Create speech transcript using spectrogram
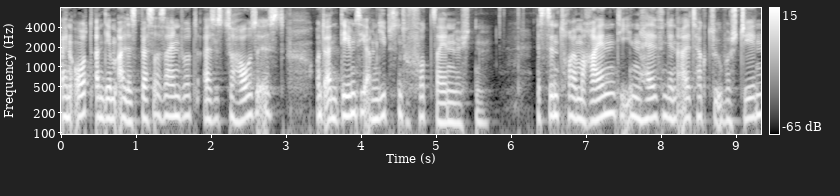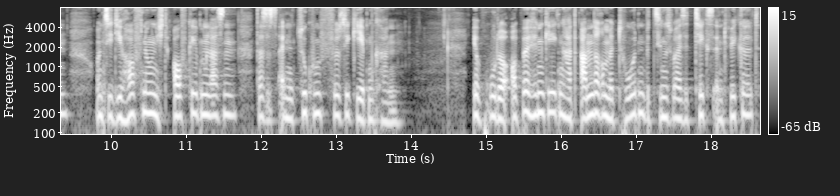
ein Ort, an dem alles besser sein wird, als es zu Hause ist und an dem sie am liebsten sofort sein möchten. Es sind Träumereien, die ihnen helfen, den Alltag zu überstehen und sie die Hoffnung nicht aufgeben lassen, dass es eine Zukunft für sie geben kann. Ihr Bruder Oppe hingegen hat andere Methoden bzw. Ticks entwickelt,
